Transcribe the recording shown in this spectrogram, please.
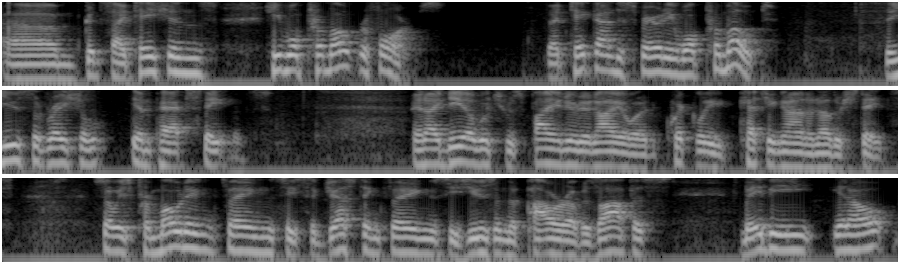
Um, good citations. He will promote reforms that take on disparity and will promote the use of racial impact statements, an idea which was pioneered in Iowa and quickly catching on in other states. So he's promoting things, he's suggesting things, he's using the power of his office. Maybe, you know,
